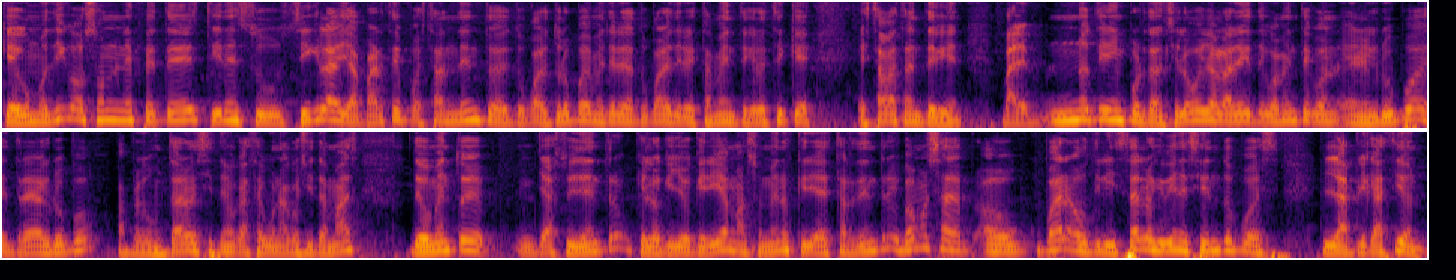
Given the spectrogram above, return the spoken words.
Que como digo son NFTs, tienen su sigla y aparte pues están dentro de tu wallet. Tú lo puedes meter a tu wallet directamente. Quiero decir que está bastante bien. Vale, no tiene importancia. Luego ya hablaré igualmente con, en el grupo, entraré al grupo para preguntar a ver si tengo que hacer alguna cosita más. De momento ya estoy dentro, que es lo que yo quería, más o menos quería estar dentro. Y vamos a, ocupar, a utilizar lo que viene siendo pues la aplicación.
